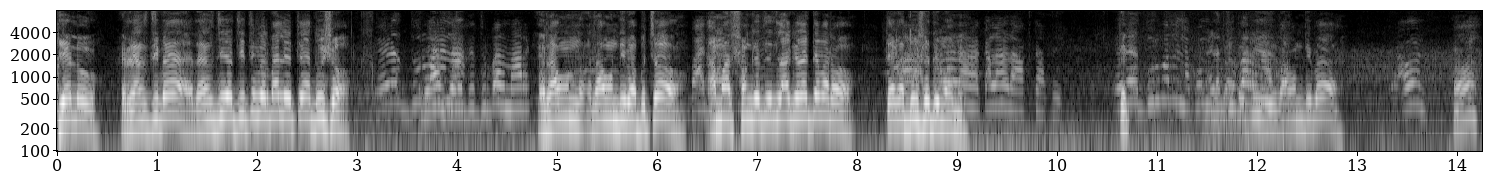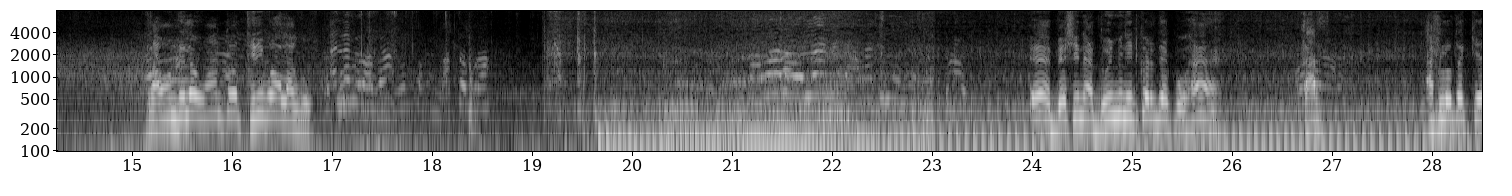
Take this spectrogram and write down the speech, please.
কে এলো রেঞ্জ দিবা? রেঞ্জ দিয়ে জিতে পারলে এটা দুশো রাউন্ড রাউন্ড দিবা বুঝছ? আমার সঙ্গে যদি লাগে যাইতে পারো টাকা দুশো দিব আমি। রাউন্ড দিবা? হ্যাঁ? রাউন্ড দিলে ওয়ান টু থ্রি করা লাগবে। এ, বেশি না, দুই মিনিট করে দেখব হ্যাঁ। কার আসলে তো কে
